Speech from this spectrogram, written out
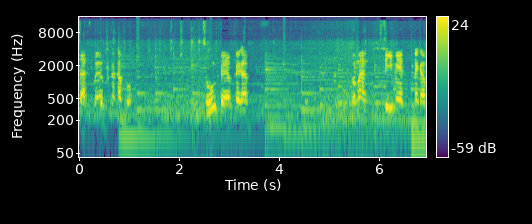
สั่นเบิร์นะครับผม สูงเติบนะครับ ประมาณ 4 เมตรนะครับ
